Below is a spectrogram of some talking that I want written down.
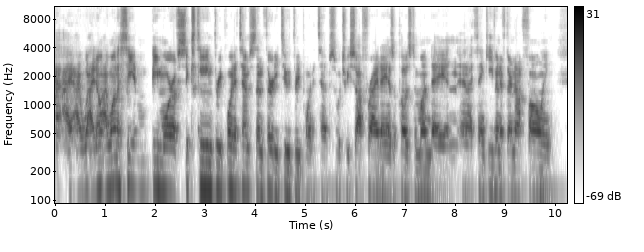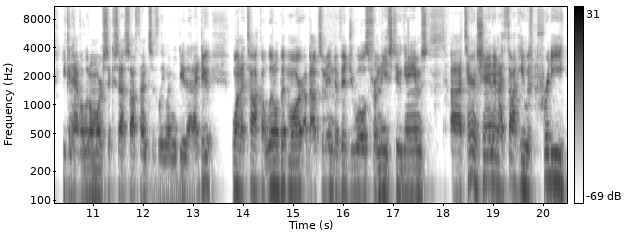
I, I, I don't I want to see it be more of 16 three point attempts than 32 three point attempts, which we saw Friday as opposed to Monday. And and I think even if they're not falling, you can have a little more success offensively when you do that. I do want to talk a little bit more about some individuals from these two games. Uh, Terrence Shannon, I thought he was pretty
